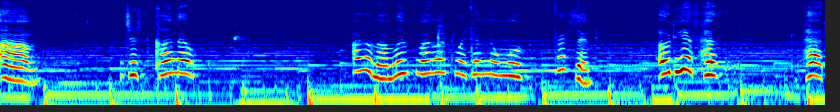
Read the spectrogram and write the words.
um, just kind of, I don't know, live my life like a normal person. ODS has had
